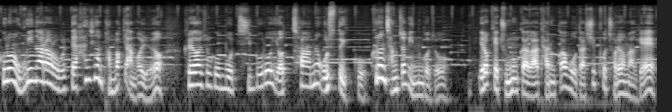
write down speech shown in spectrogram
그러면 우리나라로 올 때 1시간 반밖에 안 걸려요 그래가지고 뭐 집으로 여차하면 올 수도 있고 그런 장점이 있는 거죠 이렇게 중문과가 다른 과보다 쉽고 저렴하게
